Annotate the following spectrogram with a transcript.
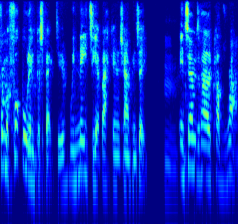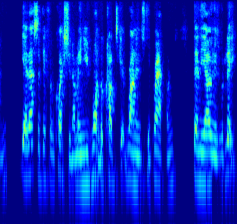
from a footballing perspective, we need to get back in the Champions League. Hmm. in terms of how the clubs run, yeah, that's a different question. I mean, you'd want the club to get run into the ground, then the owners would leave.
